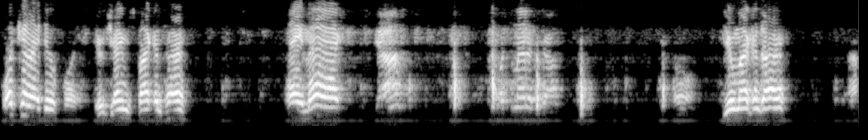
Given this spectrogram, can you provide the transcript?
What can I do for you? You're James McIntyre? Hey, Mac. Yeah? What's the matter, John? Oh. You McIntyre? Yeah.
